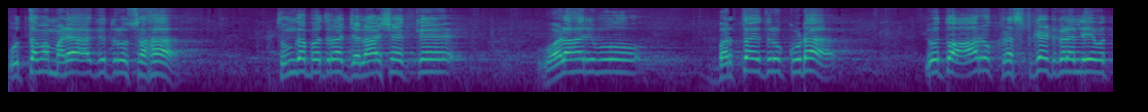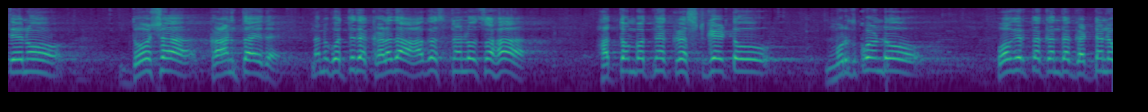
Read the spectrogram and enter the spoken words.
ಉತ್ತಮ ಮಳೆ ಆಗಿದ್ರೂ ಸಹ ತುಂಗಭದ್ರಾ ಜಲಾಶಯಕ್ಕೆ ಒಳಹರಿವು ಬರ್ತಾ ಇದ್ರೂ ಕೂಡ ಇವತ್ತು ಆರು ಕ್ರಸ್ಟ್ ಗೇಟ್ಗಳಲ್ಲಿ ಇವತ್ತೇನು ದೋಷ ಕಾಣ್ತಾ ಇದೆ. ನಮಗೆ ಗೊತ್ತಿದೆ ಕಳೆದ ಆಗಸ್ಟ್ನಲ್ಲೂ ಸಹ ಹತ್ತೊಂಬತ್ತನೇ ಕ್ರಸ್ಟ್ ಗೇಟು ಮುರಿದುಕೊಂಡು ಹೋಗಿರ್ತಕ್ಕಂಥ ಘಟನೆನೂ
